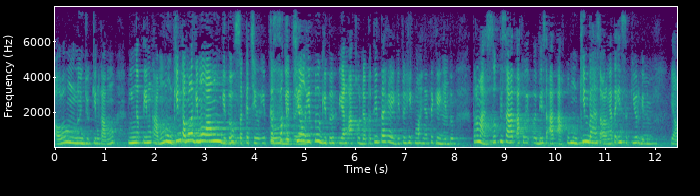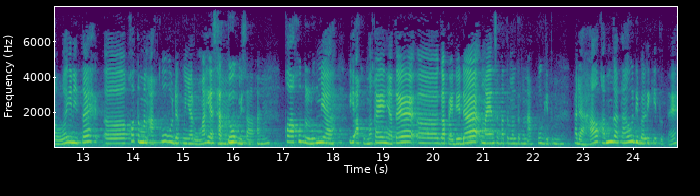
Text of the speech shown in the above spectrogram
Allah nunjukin kamu ngingetin kamu mungkin kamu lagi melong gitu sekecil itu sekecil gitu ya. itu gitu yang aku dapetin teh kayak gitu hikmahnya teh kayak Hmm. gitu termasuk di saat aku di saat aku mungkin bahasa orangnya teh insecure gitu Hmm. ya Allah ini teh eh, kok teman aku udah punya rumah ya satu misalkan Hmm. kok aku belum ya ih aku mah kayaknya teh eh, gak pede dah main sama teman-teman aku gitu Hmm. padahal kamu nggak tahu di balik itu teh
